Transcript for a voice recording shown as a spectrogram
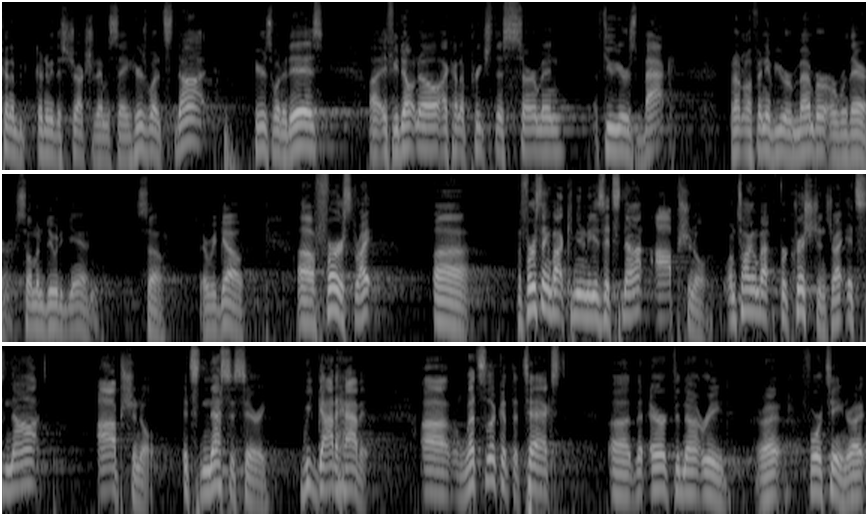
kind of going to be the structure. I'm going to say, here's what it's not, here's what it is. Uh, if you don't know, I kind of preached this sermon a few years back, but I don't know if any of you remember or were there, so I'm going to do it again. So there we go. Uh, first, right? Uh, the first thing about community is it's not optional. I'm talking about for Christians, right? It's not optional, it's necessary. We got to have it. Uh, let's look at the text uh, that Eric did not read, right? 14, right?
